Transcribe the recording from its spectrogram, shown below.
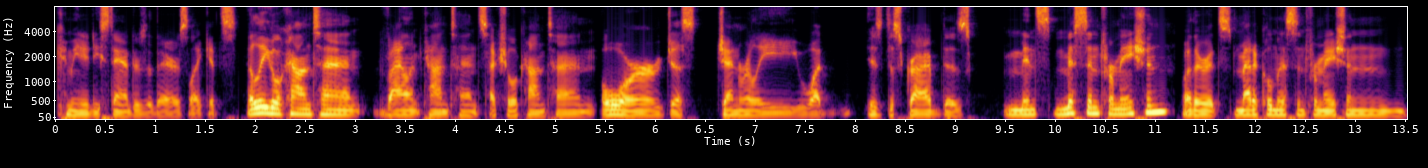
community standards of theirs, like it's illegal content, violent content, sexual content, or just generally what is described as mis- misinformation, whether it's medical misinformation,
